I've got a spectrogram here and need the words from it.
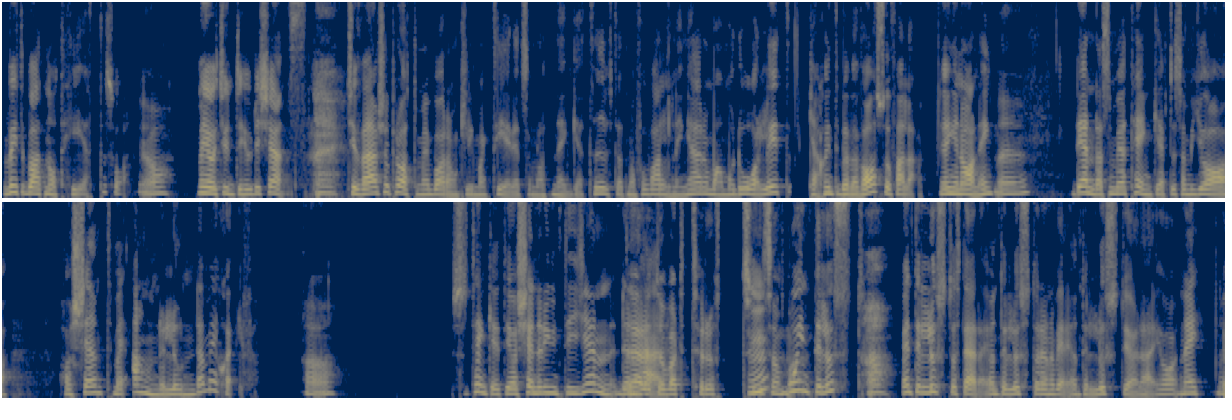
Jag vet bara att något heter så. Ja. Men jag vet ju inte hur det känns. Tyvärr så pratar man ju bara om klimakteriet som något negativt, att man får vallningar och man mår dåligt. Kanske inte behöver vara så för alla. Jag har ingen aning. Nej. Det enda som jag tänker eftersom jag har känt mig annorlunda mig själv Ja. så tänker jag att jag känner ju inte igen den Det här att här... du har varit trött i Mm, sommar. och inte lust. Jag har inte lust att städa, jag har inte lust att renovera, jag har inte lust att göra det här. Jag, nej. Jag,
